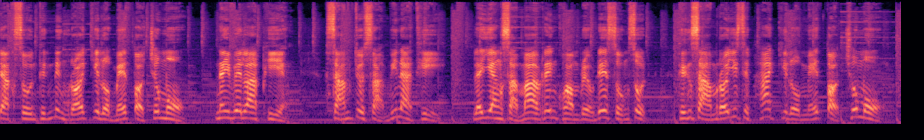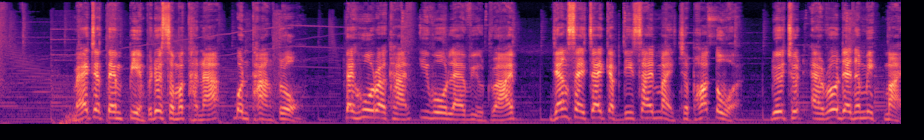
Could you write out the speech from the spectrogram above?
จาก 0 ถึง 100 กิโลเมตรต่อชั่วโมง ในเวลาเพียง 3.3 วินาที และยังสามารถเร่งความเร็วได้สูงสุดถึง 325 กิโลเมตรต่อชั่วโมง แม้จะเต็มเปี่ยมไปด้วยสมรรถนะบนทางตรง แต่ฮูราคาน Evo l a v i l Drive ยังใส่ใจกับดีไซน์ใหม่เฉพาะตัว ด้วยชุด Aerodynamic ใหม่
